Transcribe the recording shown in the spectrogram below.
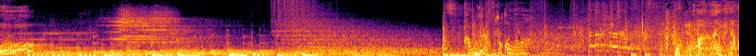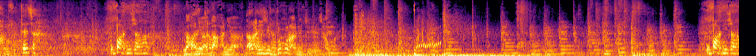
오? 광수 무조건이야. 오빠 아니 그냥 광수 떼자. 오빠 아니잖아. 나 오빠 아니야, 아니잖아. 나 아니야. 나 아니지, 아니잖아. 무조건 아니지. 잠깐만. 오빠 아니잖아.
